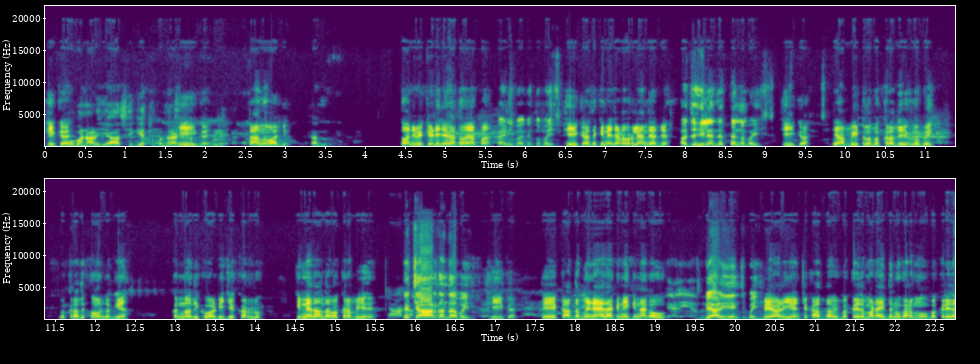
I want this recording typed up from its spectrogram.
ਠੀਕ ਆ। ਉਹ ਬਣਾਲੀ ਆ ਸੀਗੀ ਇੱਥੋਂ 15 ਠੀਕ ਹੈ ਕਿਲੋਮੀਟਰ ਹੀ ਹੈ ਧੰਨਵਾਦ ਜੀ। ਤੁਹਾਨੂੰ ਤੁਹਾਨੂੰ ਵੀ ਕਿਹੜੀ ਜਗ੍ਹਾ ਤੋਂ ਆਏ ਆਪਾਂ? ਭੈਣੀ ਬਾਗੇ ਤੋਂ ਬਾਈ। ਠੀਕ ਆ ਤੇ ਕਿੰਨੇ ਜਾਨਵਰ ਲਿਆਂਦੇ ਅੱਜ? ਅੱਜ ਹੀ ਲੈਂਦੇ ਤਿੰਨ ਬਾਈ। ਠੀਕ ਆ। ਇਹ ਆ ਬੀਟਲ ਬੱਕਰਾ ਦੇਖ ਲਓ ਬਈ। ਬੱਕਰਾ ਦਿਖਾਉਣ ਲੱਗਿਆ। ਕੰਨਾਂ ਦੀ ਕੁਆਲਿਟੀ ਚੈੱਕ ਕਰ ਲਓ। ਕਿੰਨੇ ਦਾ ਹੁੰਦਾ ਬੱਕਰਾ ਵੀ ਇਹ? ਤੇ ਚਾਰ ਦੰਦਾ ਬਾਈ। ਠੀਕ ਆ। ਤੇ ਕੱਦ ਬਿਨਾ ਇਹਦਾ ਕਿ ਨਹੀਂ ਕਿੰਨਾ ਕਹੂ 42 ਇੰਚ ਬਾਈ। 42 ਇੰਚ ਕੱਦ ਆ ਵੀ ਬੱਕਰੇ ਦਾ। ਮਾੜਾ ਇਧਰ ਨੂੰ ਕਰ ਮੂੰਹ ਬੱਕਰੇ ਦਾ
